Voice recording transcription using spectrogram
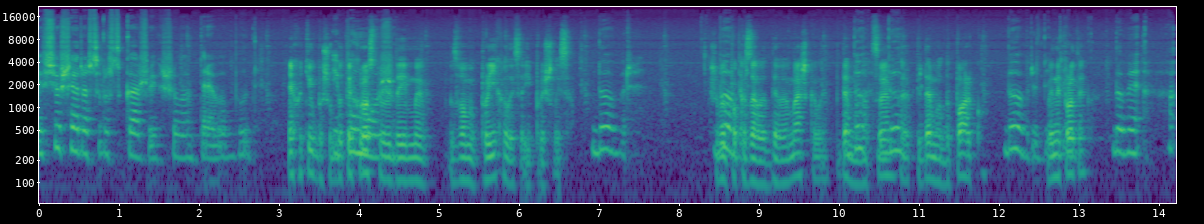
Я все ще раз розкажу, якщо вам треба буде. Я хотів би, щоб І до тих поможу. розповідей ми з вами проїхалися і пройшлися. Добре, Щоб ви Добре. показали, де ви мешкали, підемо До- на центр, до- підемо до парку. добре. Ви не проти? Добре. Ну,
